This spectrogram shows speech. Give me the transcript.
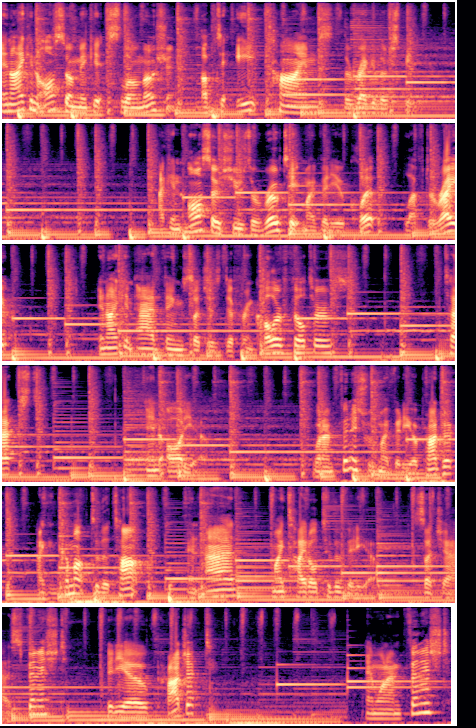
and I can also make it slow motion, up to 8 times the regular speed. I I can also choose to rotate my video clip left or right, and I can add things such as different color filters, text, and audio. When I'm finished with my video project, I can come up to the top and add my title to the video, such as Finished Video Project. And when I'm finished,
